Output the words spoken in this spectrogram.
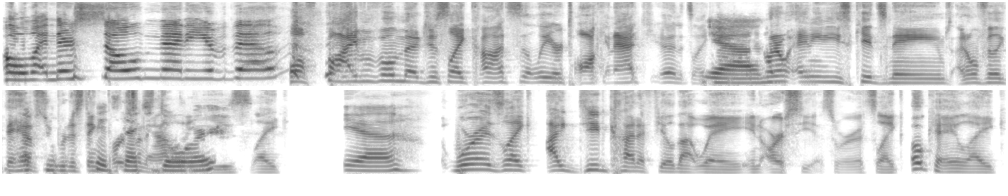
oh my, and there's so many of them. all five of them that just like constantly are talking at you. And it's like, yeah. I don't know any of these kids' names. I don't feel like they have super distinct kids personalities. Like, Yeah. Whereas like I did kind of feel that way in Arceus, where it's like, okay, like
